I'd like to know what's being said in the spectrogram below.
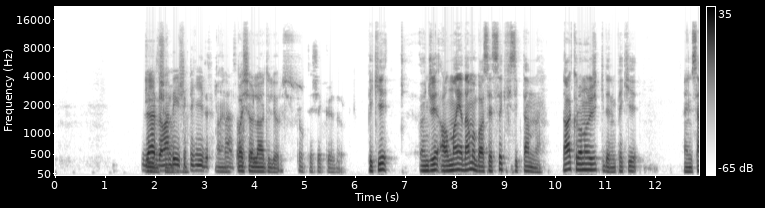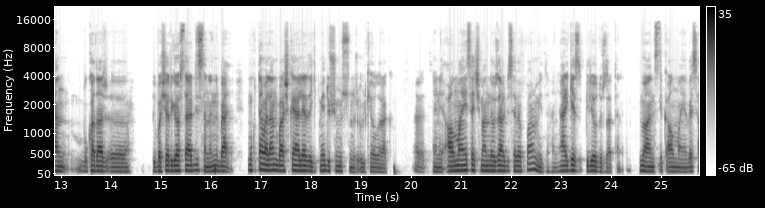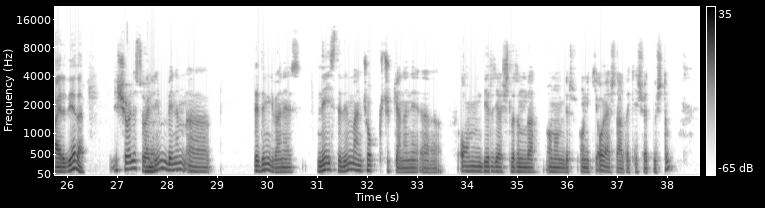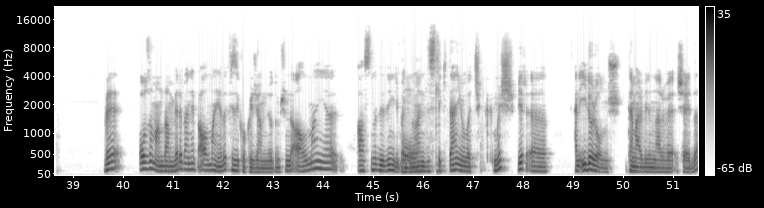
Her zaman abi. değişiklik iyidir. Aynen. Ben sana Başarılar diliyoruz. Çok teşekkür ederim. Peki önce Almanya'dan mı bahsetsek fizikten mi? Daha kronolojik gidelim. Peki hani sen bu kadar e, bir başarı gösterdiysen hani ben, muhtemelen başka yerlere de gitmeyi düşünmüşsündür ülke olarak. Evet. Yani Almanya'yı seçmende özel bir sebep var mıydı? Hani herkes biliyordur zaten. Mühendislik Almanya vesaire diye de. E, Şöyle söyleyeyim benim e, dediğim gibi hani ne istediğimi ben çok küçükken hani e, 11 yaşlarında 10 11 12 o yaşlarda keşfetmiştim. Ve o zamandan beri ben hep Almanya'da fizik okuyacağım diyordum. Şimdi Almanya aslında dediğin gibi hani mühendislikten yola çıkmış bir e, hani idol olmuş temel bilimler ve şeyde.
